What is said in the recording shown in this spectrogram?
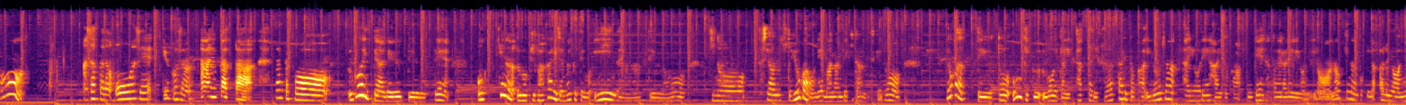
おー朝から大汗、ゆうこさん。ああ、よかった。なんかこう、動いてあげるっていうのって、大きな動きばかりじゃなくてもいいんだよなっていうのを、昨日、私はあの、ちょっとヨガをね、学んできたんですけど、ヨガっていうと大きく動いたり立ったり座ったりとかいろんな太陽礼拝とかで例えられるようにいろんな大きな動きがあるように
